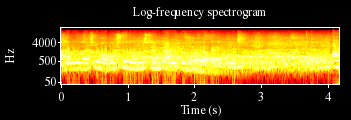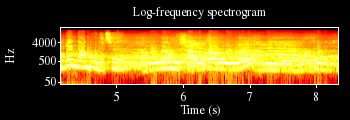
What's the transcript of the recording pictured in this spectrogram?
আগামী বছর অবশ্যই অনুষ্ঠানটা আরেকটু বড় আকারে করেছি আপনার নাম পরিচয় আমার নাম স্বাগতা মন্ডল আমি বর্ধমানে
